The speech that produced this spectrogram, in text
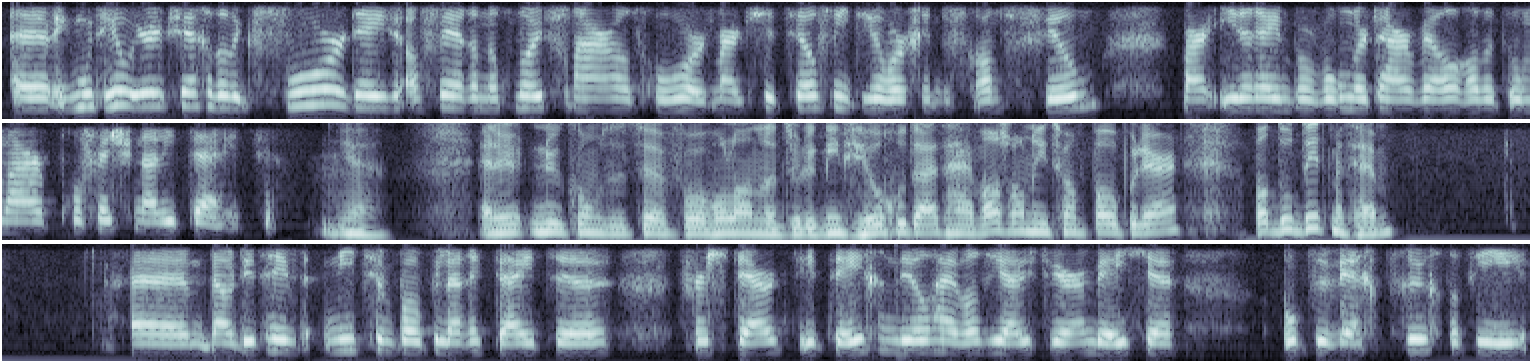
Eh, ik moet heel eerlijk zeggen dat ik voor deze affaire nog nooit van haar had gehoord. Maar ik zit zelf niet heel erg in de Franse film. Maar iedereen bewondert haar wel altijd om haar professionaliteit. Ja. En nu, nu komt het eh, voor Holland natuurlijk niet heel goed uit. Hij was al niet zo populair. Wat doet dit met hem? Ehm, nou, dit heeft niet zijn populariteit eh, versterkt. Integendeel, hij was juist weer een beetje op de weg terug dat hij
